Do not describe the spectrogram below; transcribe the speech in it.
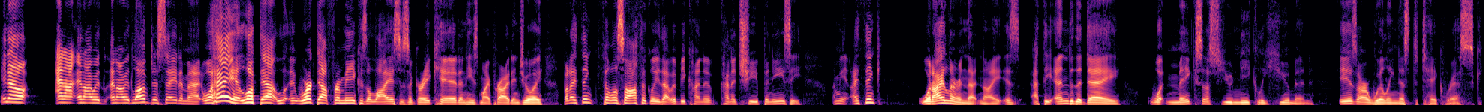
You know, and I, and I would and I would love to say to Matt, well, hey, it looked out, it worked out for me because Elias is a great kid and he's my pride and joy. But I think philosophically that would be kind of kind of cheap and easy. I mean, I think what I learned that night is at the end of the day, what makes us uniquely human is our willingness to take risk,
